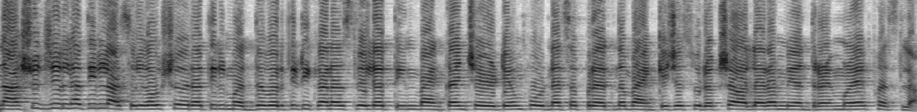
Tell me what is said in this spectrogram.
नाशिक जिल्ह्यातील लासलगाव शहरातील मध्यवर्ती ठिकाण असलेल्या तीन बँकांच्या एटीएम फोडण्याचा प्रयत्न बँकेच्या सुरक्षा अलाराम यंत्रणेमुळे फसला.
